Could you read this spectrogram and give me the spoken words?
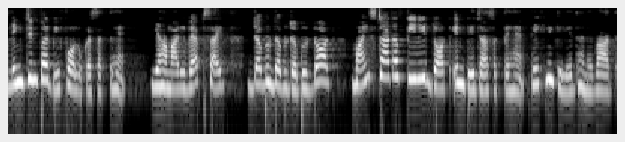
लिंक्डइन पर भी फॉलो कर सकते हैं। या हमारी website W W W dot my startup TV dot in पे जा सकते हैं। देखने के लिए धन्यवाद।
